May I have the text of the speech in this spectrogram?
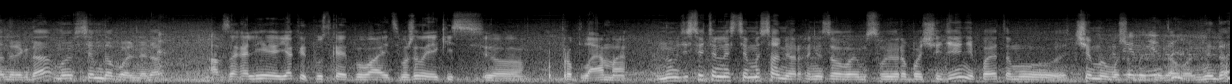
Андрик, да? Мы всем довольны, да? А взагалі, як відпустка відбувається? Можливо, якісь о, проблеми? Ну, в действительности мы сами организовываем свой рабочий день, и поэтому чем мы можем быть недовольны, да?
